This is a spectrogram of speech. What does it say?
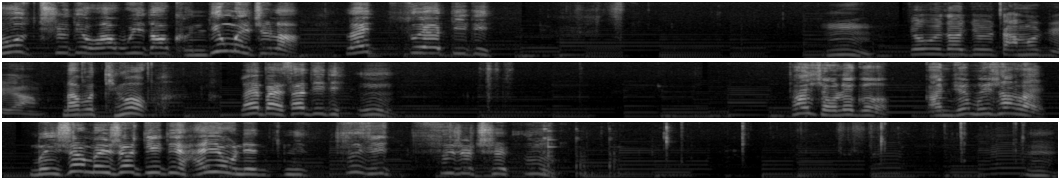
后吃的话味道肯定没吃了。来，苏亚弟弟，嗯，这味道就是大拇指呀。那不挺好吗？来，百萨弟弟，嗯，太小了，哥，感觉没上来。没事没事，弟弟还有呢，你自己撕着吃。嗯，嗯，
